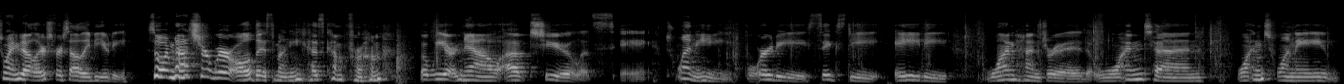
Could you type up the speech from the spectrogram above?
$20 for Sally Beauty. So I'm not sure where all this money has come from, but we are now up to, let's see, 20, 40, 60, 80, 100, 110, 120,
